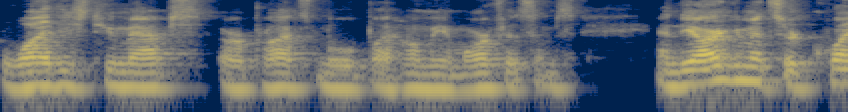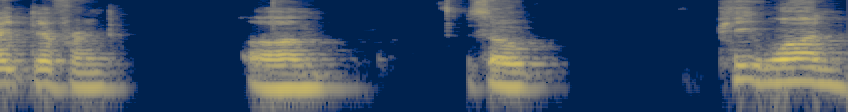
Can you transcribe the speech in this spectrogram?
why these two maps are approximable by homeomorphisms. And the arguments are quite different. Um, so P1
